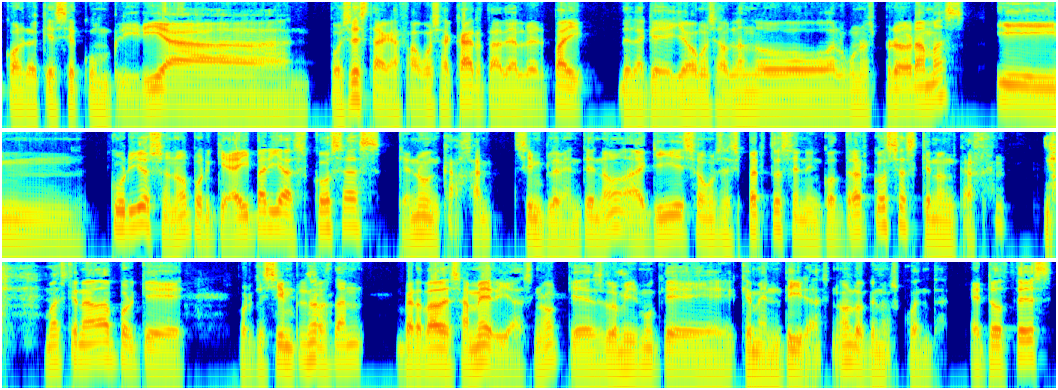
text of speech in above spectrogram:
Con lo que se cumpliría, pues esta famosa carta de Albert Pike, de la que llevamos hablando algunos programas. Y mm, curioso, ¿no? Porque hay varias cosas que no encajan, simplemente, ¿no? Aquí somos expertos en encontrar cosas que no encajan. Más que nada porque porque siempre nos dan verdades a medias, ¿no? Que es lo mismo que, mentiras, ¿no? Lo que nos cuentan. Entonces,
